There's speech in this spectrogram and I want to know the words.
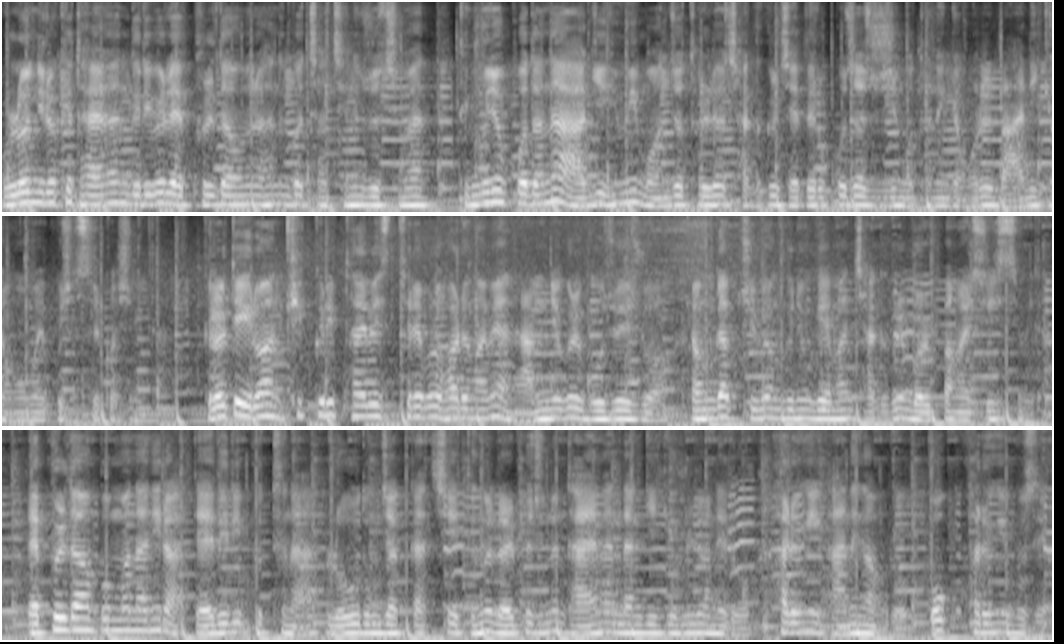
물론 이렇게 다양한 그립의 랩풀다운을 하는 것 자체는 좋지만 등 근육보다는 아기 힘이 먼저 털려 자극을 제대로 꽂아주지 못하는 경우를 많이 경험해 보셨을 것입니다. 그럴 때 이러한 퀵그립 타입의 스트랩을 활용하면 압력을 보조해 주어 견갑 주변 근육에만 자극을 몰빵할 수 있습니다. 랩풀다운뿐만 아니라 데드리프트나 로우 동작 같이 등을 넓혀주는 다양한 당기기 훈련에도 활용이 가능하므로 꼭 활용해 보세요.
